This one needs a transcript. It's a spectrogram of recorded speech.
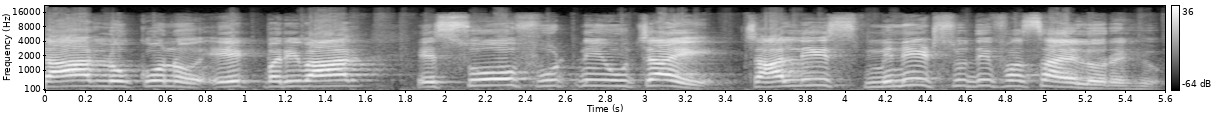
ચાર લોકોનો એક પરિવાર એ સો ફૂટની ઊંચાઈ ચાલીસ મિનિટ સુધી ફસાયેલો રહ્યો.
